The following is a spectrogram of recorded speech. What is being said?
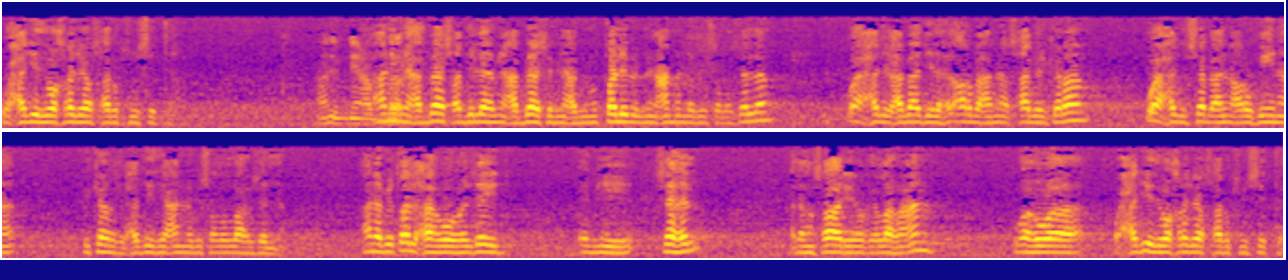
وحديثه أخرجه أصحاب كتب الستة. عن ابن عباس عن ابن عباس عبد الله بن عباس بن عبد المطلب بن عم النبي صلى الله عليه وسلم واحد العبادله الاربعه من اصحاب الكرام واحد السبعه المعروفين بكثره الحديث عن النبي صلى الله عليه وسلم. عن أبي طلحة وهو زيد بن سهل الأنصاري رضي الله عنه وهو وحديثه أخرجه أصحاب كتب الستة.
